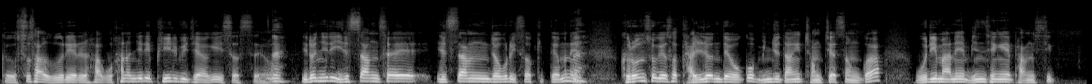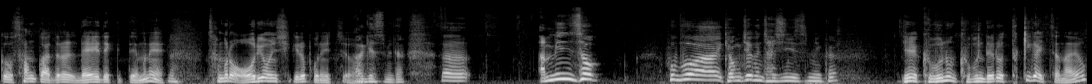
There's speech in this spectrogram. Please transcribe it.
그 수사 의뢰를 하고 하는 일이 비일비재하게 있었어요. 네. 이런 일이 일상세 일상적으로 있었기 때문에 네. 그런 속에서 단련되어 오고 민주당의 정체성과 우리만의 민생의 방식 그 성과들을 내야 됐기 때문에 참으로 어려운 시기를 보냈죠. 네. 알겠습니다. 어, 안민석 후보와 경쟁은 자신 있습니까? 예, 그분은 그분대로 특기가 있잖아요.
